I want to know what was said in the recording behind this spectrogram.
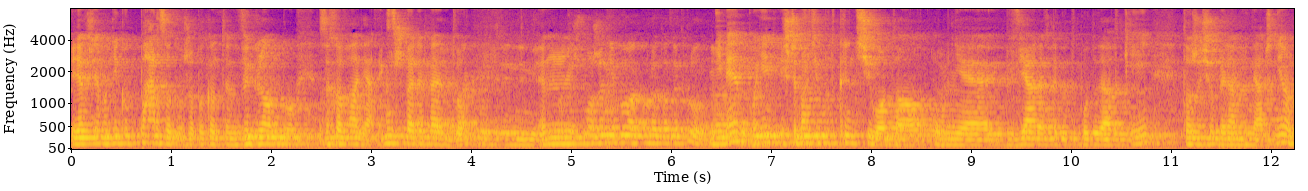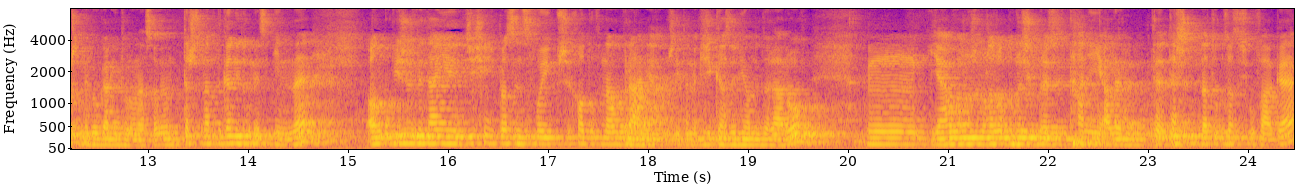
I Ja wziąłem od niego bardzo dużo pod kątem wyglądu, zachowania, eksperymentu. Tak, innymi. Ym, Chociaż może nie było akurat ode plum. Nie miałem pojęcia, jeszcze bardziej podkręciło to u mnie wiarę w tego typu dodatki, to, że się ubieram inaczej. Nie mam żadnego garnituru na sobie, też nawet garnitur jest inny. On mówi, że wydaje 10% swoich przychodów na ubrania, czyli tam jakieś gazyliony dolarów. Mm, Ja uważam, że można dobrze się ubrać taniej, ale te, też na to zwracać uwagę.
